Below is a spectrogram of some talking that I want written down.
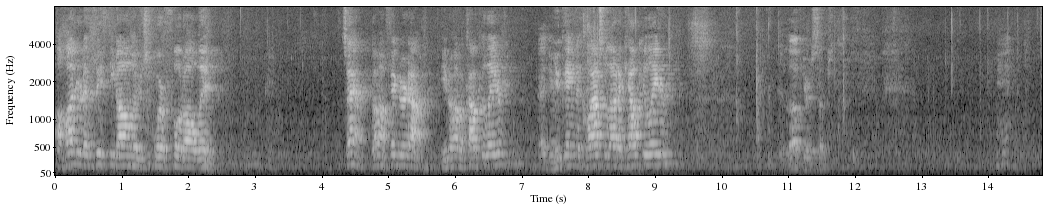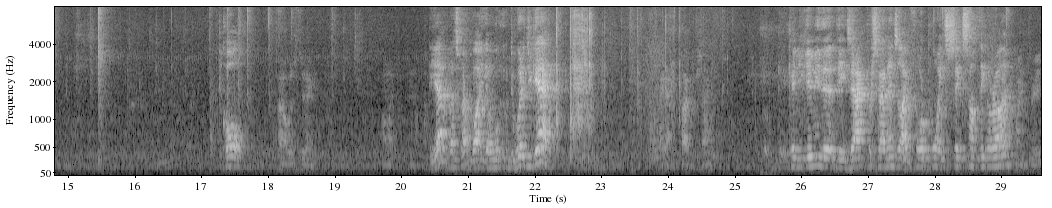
hundred and fifty dollars a square foot all in. Sam, come on, figure it out. You don't have a calculator? I do. You came to class without a calculator? I love your assumptions. Cole? I was doing, oh my, Yeah, that's fine. What, what did you get? I got five percent, Can you give me the, the exact percentage, like four point six something or other? five point three.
